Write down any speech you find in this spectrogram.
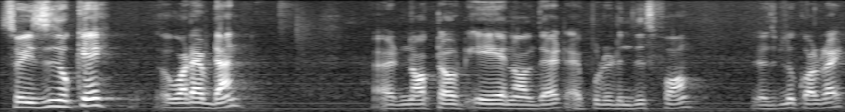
So, is this okay what I have done? I knocked out A and all that, I put it in this form. Does it look all right?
